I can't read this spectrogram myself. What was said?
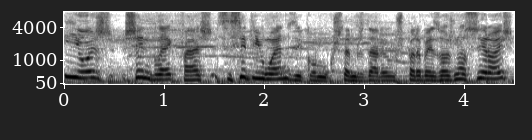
E hoje, Shane Black faz 61 anos e, como gostamos de dar os parabéns aos nossos heróis,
